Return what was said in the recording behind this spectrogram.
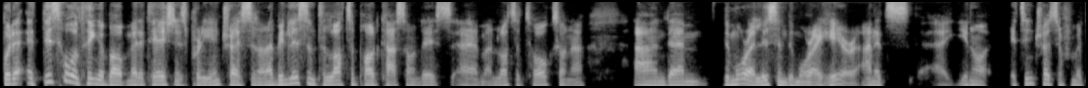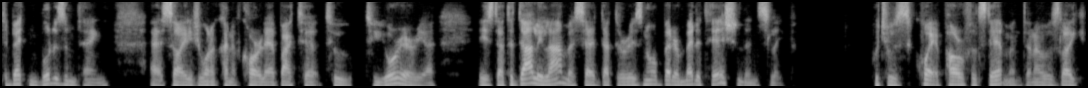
but uh, this whole thing about meditation is pretty interesting, and I've been listening to lots of podcasts on this um, and lots of talks on it. And um, the more I listen, the more I hear, and it's uh, you know it's interesting from a Tibetan Buddhism thing uh, side. If you want to kind of correlate back to to to your area, is that the Dalai Lama said that there is no better meditation than sleep, which was quite a powerful statement. And I was like,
